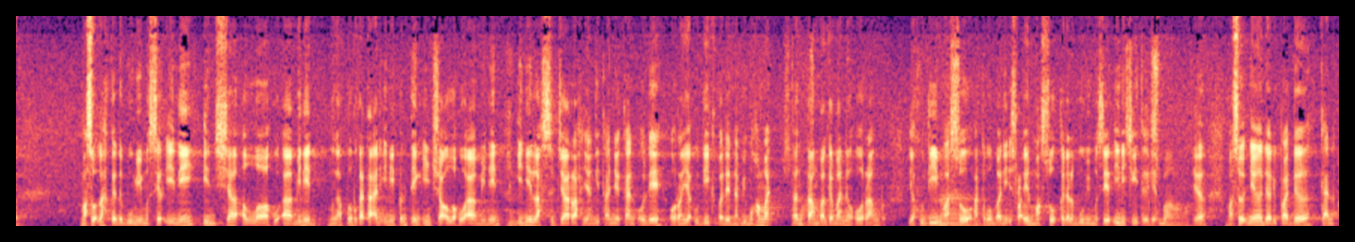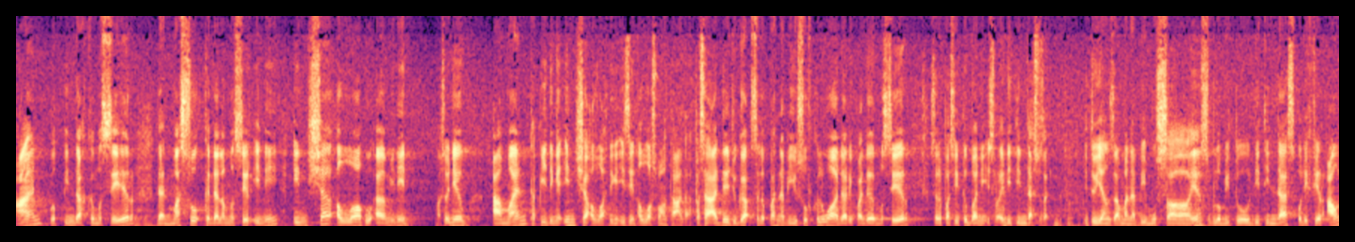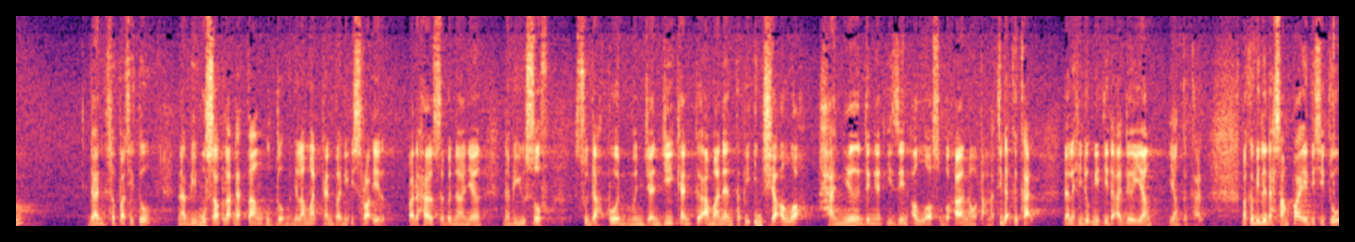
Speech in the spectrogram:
masuklah ke bumi Mesir ini insya-Allahu aminin. Mengapa perkataan ini penting insya-Allahu aminin? Hmm. Inilah sejarah yang ditanyakan oleh orang Yahudi kepada Nabi Muhammad tentang bagaimana orang Yahudi hmm. masuk ataupun Bani Israel masuk ke dalam bumi Mesir. Ini cerita dia. Ya. Maksudnya daripada Kanaan berpindah ke Mesir hmm. dan masuk ke dalam Mesir ini insya-Allahu aminin. Maksudnya aman tapi dengan insya-Allah dengan izin Allah SWT. Pasal ada juga selepas Nabi Yusuf keluar daripada Mesir, selepas itu Bani Israel ditindas Ustaz. Betul. Itu yang zaman Nabi Musa ya, ya. sebelum itu ditindas oleh Firaun dan selepas itu Nabi Musa pula datang untuk hmm. menyelamatkan Bani Israel. Padahal sebenarnya Nabi Yusuf sudah pun menjanjikan keamanan tapi insya-Allah hanya dengan izin Allah Subhanahu Wa Taala tidak kekal. Dalam hidup ni tidak ada yang yang kekal. Maka bila dah sampai di situ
